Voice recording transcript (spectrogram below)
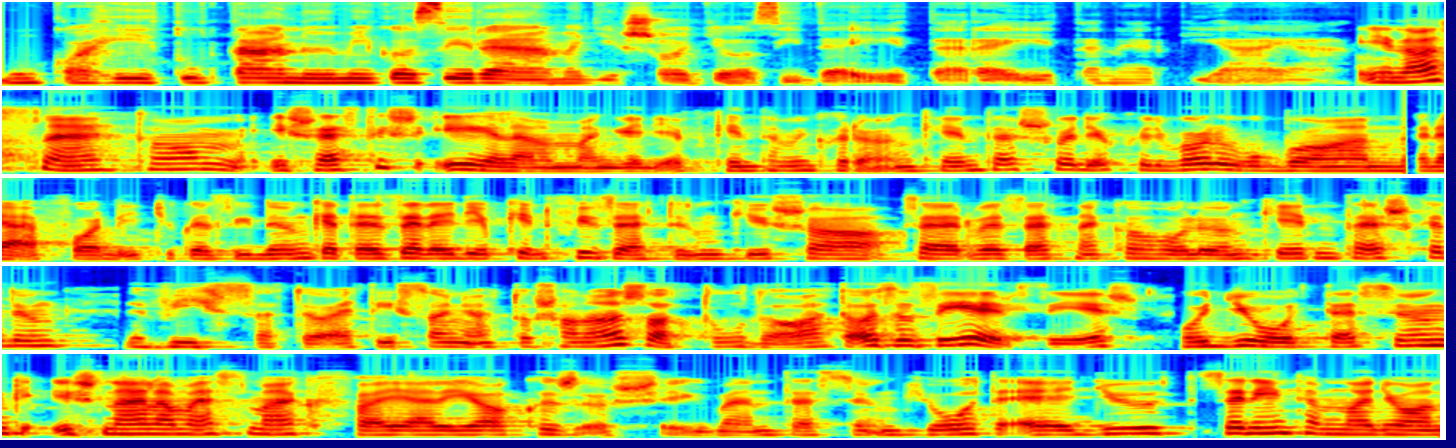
munkahét után ő még azért elmegy és adja az idejét, erejét, energiáját. Én azt látom, és ezt is élem meg egyébként, amikor önkéntes vagyok, hogy valóban ráfordítjuk az időnk bennünket, ezzel egyébként fizetünk is a szervezetnek, ahol önkénteskedünk, de visszatölt iszonyatosan az a tudat, az az érzés, hogy jót teszünk, és nálam ezt megfejeli a közösségben teszünk jót együtt. Szerintem nagyon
